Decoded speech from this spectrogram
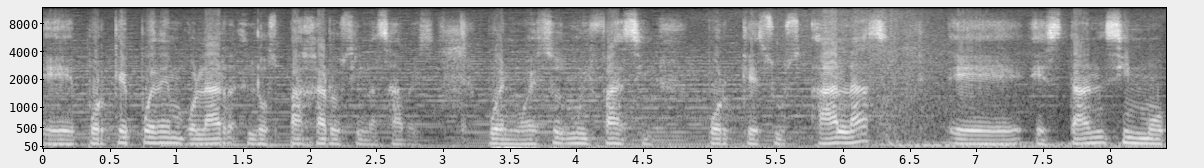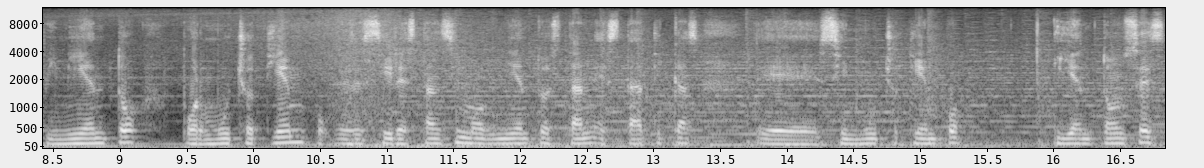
eh, ¿Por qué pueden volar los pájaros y las aves? Bueno, eso es muy fácil, porque sus alas están sin movimiento por mucho tiempo, es decir, están sin movimiento, están estáticas eh, sin mucho tiempo y entonces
